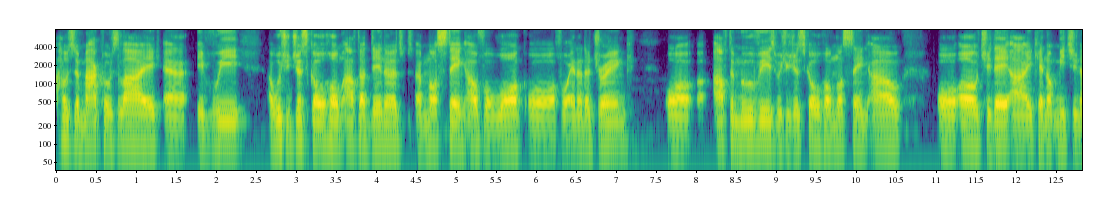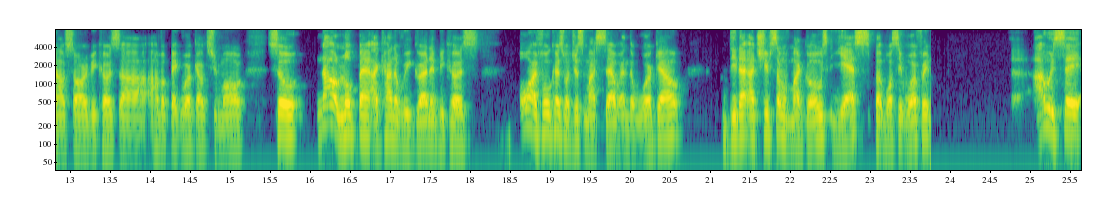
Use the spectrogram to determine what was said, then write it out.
how's the macros like? Uh, if we, uh, we should just go home after dinner. I'm not staying out for a walk or for another drink or after movies, we should just go home, not staying out. Or oh, today I cannot meet you now, sorry, because uh, I have a big workout tomorrow. So now I look back, I kind of regret it because all I focused was just myself and the workout. Did I achieve some of my goals? Yes, but was it worth it? I would say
